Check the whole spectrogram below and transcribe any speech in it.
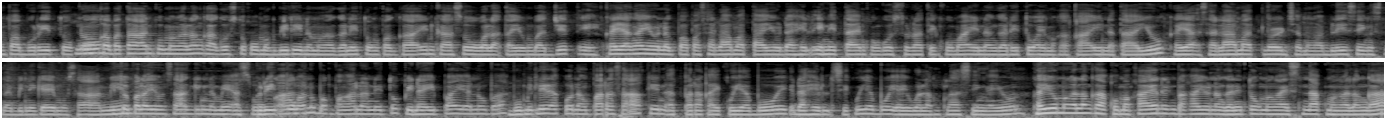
ang paborito ko. Noong kabataan ko mga langga, gusto ko magbili ng mga ganitong pagkain kaso wala tayong budget eh. Kaya ngayon nagpapasalamat tayo dahil anytime kung gusto natin kumain ng ganito ay makakain na tayo. Kaya salamat Lord sa mga blessings na binigay mo sa amin. Ito pala yung saging na may asukal. Prito, ano bang pangalan nito? Pinaypay, ano ba? Bumili ako ng para sa akin at para kay Kuya Boy dahil si Kuya Boy ay walang klase ngayon. Kayo mga langga, kumakain rin ba kayo ng ganitong mga snack mga langga?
